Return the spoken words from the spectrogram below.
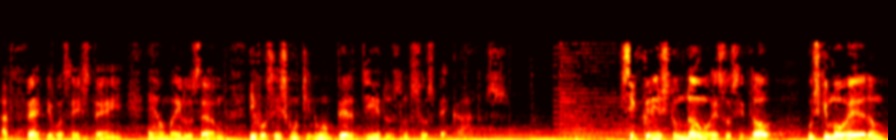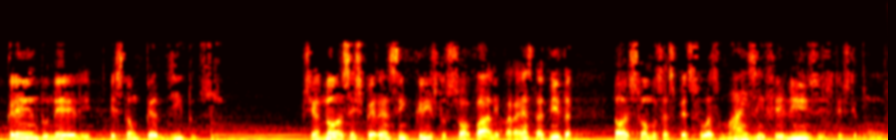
a fé que vocês têm é uma ilusão e vocês continuam perdidos nos seus pecados. Se Cristo não ressuscitou, os que morreram crendo nele estão perdidos. Se a nossa esperança em Cristo só vale para esta vida, nós somos as pessoas mais infelizes deste mundo.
